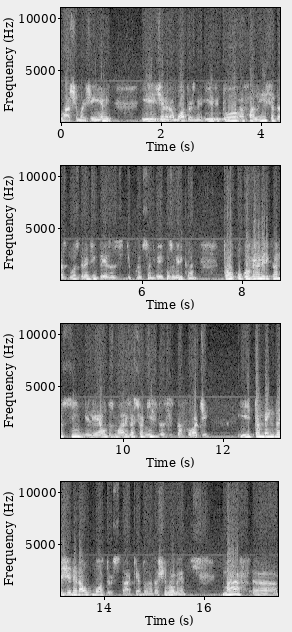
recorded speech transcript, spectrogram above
lá chama GM e General Motors, né? E evitou a falência das duas grandes empresas de produção de veículos americanas. Então, o governo americano, sim, ele é um dos maiores acionistas da Ford e também da General Motors, tá? que é a dona da Chevrolet. Mas uh,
